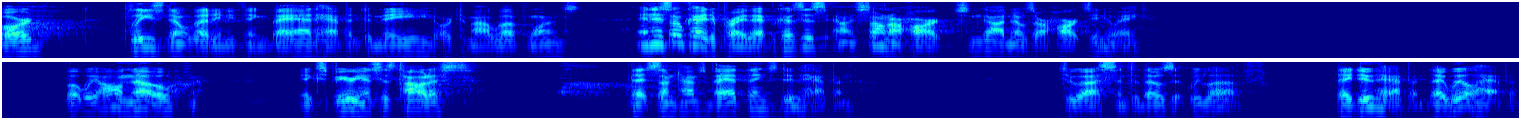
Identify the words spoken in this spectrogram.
Lord, please don't let anything bad happen to me or to my loved ones. And it's okay to pray that because it's, it's on our hearts, and God knows our hearts anyway. But we all know, experience has taught us that sometimes bad things do happen to us and to those that we love. They do happen, they will happen.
